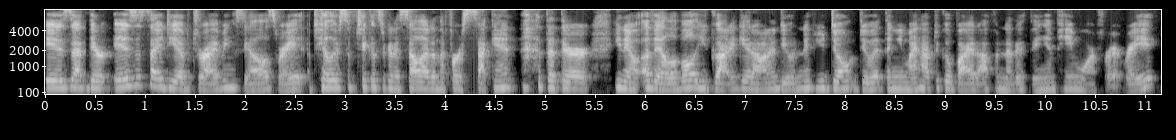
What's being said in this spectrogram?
is that there is this idea of driving sales, right? Taylor Swift tickets are going to sell out in the first second that they're, you know, available. You got to get on and do it. And if you don't do it, then you might have to go buy it off another thing and pay more for it, right?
